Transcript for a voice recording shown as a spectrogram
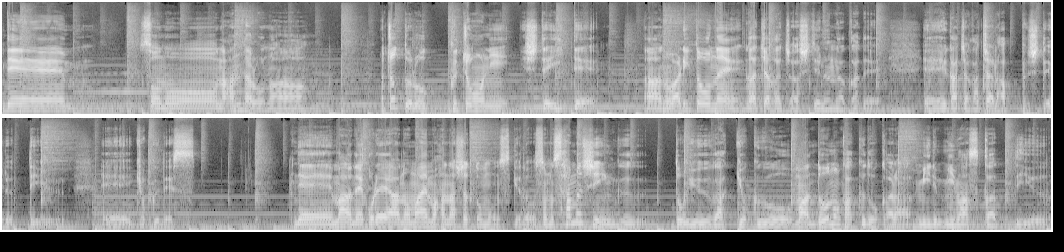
でそのなんだろうなちょっとロック調にしていてあの割とねガチャガチャしてる中で、えーガチャガチャラップしてるっていう、えー曲です。でまあねこれあの前も話したと思うんですけどその「サムシング」という楽曲を、まあ、どの角度から見る見ますかっていう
